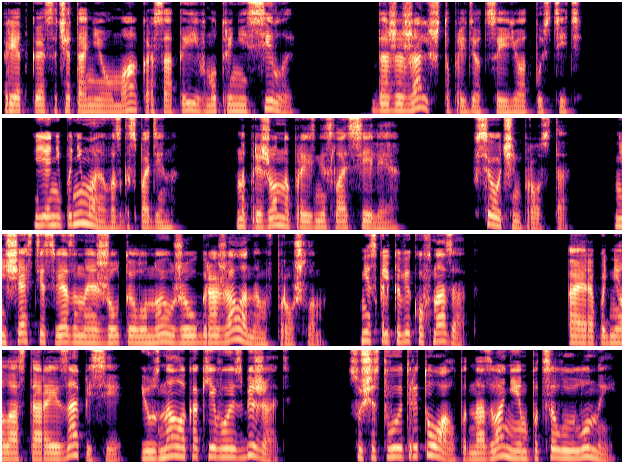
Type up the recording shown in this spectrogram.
Редкое сочетание ума, красоты и внутренней силы. Даже жаль, что придется ее отпустить. «Я не понимаю вас, господин», — напряженно произнесла Селия. Все очень просто. Несчастье, связанное с желтой луной, уже угрожало нам в прошлом, несколько веков назад. Айра подняла старые записи и узнала, как его избежать. Существует ритуал под названием «Поцелуй Луны».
